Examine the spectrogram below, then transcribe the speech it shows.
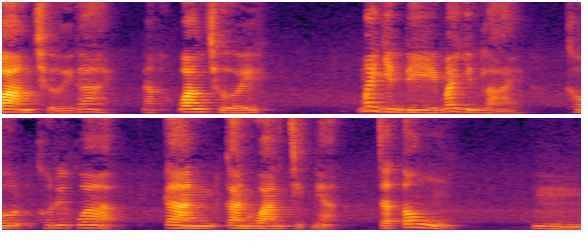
วางเฉยได้นะวางเฉยไม่ยินดีไม่ยินร้ายเขาเขาเรียกว่าการการวางจิตเนี่ยจะต้องอืม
